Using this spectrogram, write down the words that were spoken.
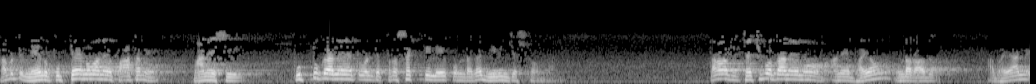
కాబట్టి నేను పుట్టాను అనే పాటని మానేసి పుట్టుక అనేటువంటి ప్రసక్తి లేకుండా జీవించేస్తూ ఉండాలి తర్వాత చచ్చిపోతానేమో అనే భయం ఉండరాదు. ఆ భయాన్ని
